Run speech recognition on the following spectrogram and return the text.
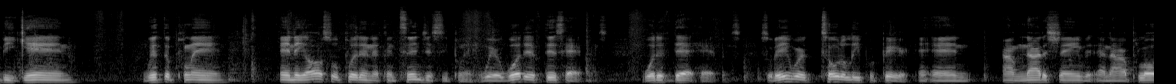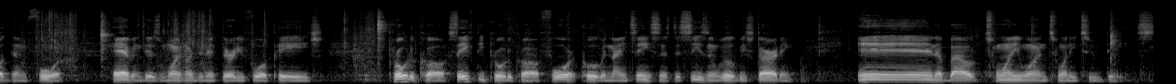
began with a plan and they also put in a contingency plan where what if this happens? What if that happens? So they were totally prepared. And I'm not ashamed and I applaud them for having this 134 page protocol, safety protocol for COVID 19 since the season will be starting in about 21, 22 days.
